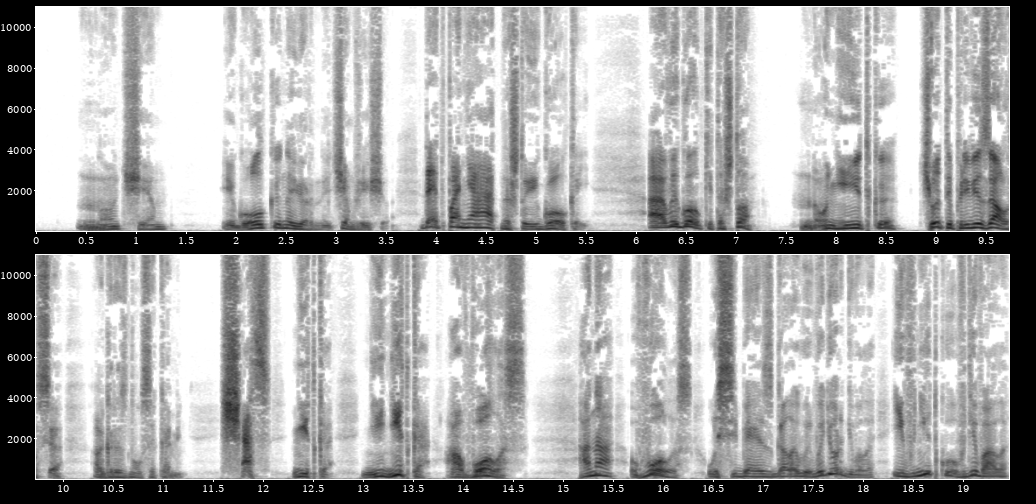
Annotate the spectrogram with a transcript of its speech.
— Ну, чем? Иголкой, наверное. Чем же еще? — Да это понятно, что иголкой. А в иголке-то что? — Ну, нитка. Чего ты привязался? — огрызнулся камень. Сейчас, нитка, не нитка, а волос. Она волос у себя из головы выдергивала и в нитку вдевала.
